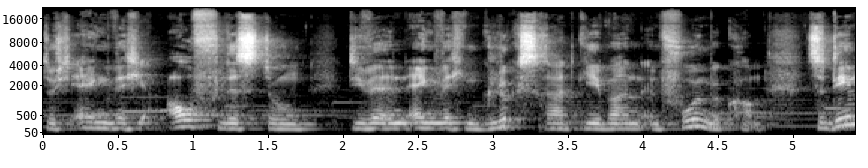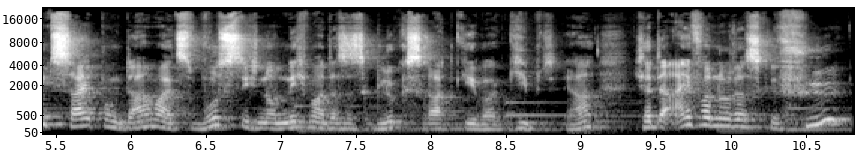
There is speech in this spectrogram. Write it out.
durch irgendwelche Auflistungen, die wir in irgendwelchen Glücksratgebern empfohlen bekommen. Zu dem Zeitpunkt damals wusste ich noch nicht mal, dass es Glücksratgeber gibt. Ja? Ich hatte einfach nur das Gefühl,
